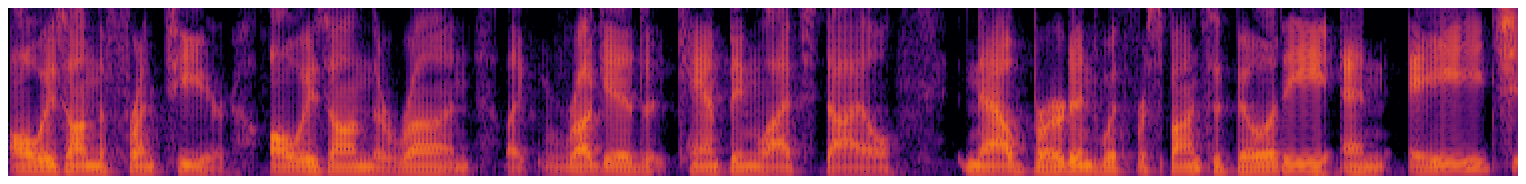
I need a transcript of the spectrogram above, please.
always on the frontier, always on the run, like rugged camping lifestyle, now burdened with responsibility and age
